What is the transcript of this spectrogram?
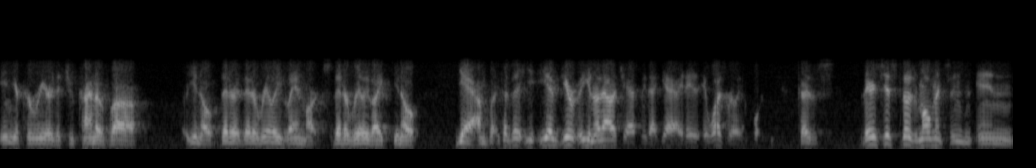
in your career that you kind of. uh you know that are that are really landmarks that are really like you know yeah i'm because you you're you know now that you asked me that yeah it is it was really important. Because there's just those moments in in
